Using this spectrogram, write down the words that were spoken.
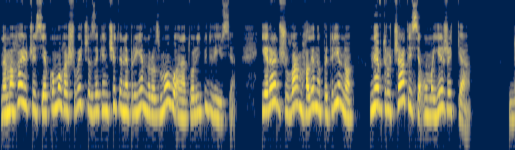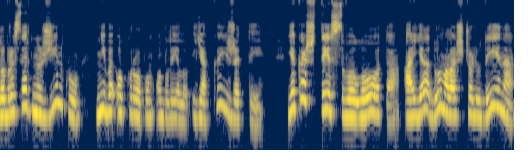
Намагаючись якомога швидше закінчити неприємну розмову, Анатолій підвівся. І раджу вам, Галино Петрівно, не втручатися у моє життя. Добросердну жінку ніби окропом облило. Який же ти? Яка ж ти сволота, а я думала, що людина,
